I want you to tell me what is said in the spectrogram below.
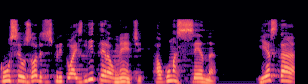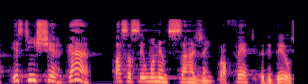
com os seus olhos espirituais, literalmente, alguma cena. E esta, este enxergar passa a ser uma mensagem profética de Deus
